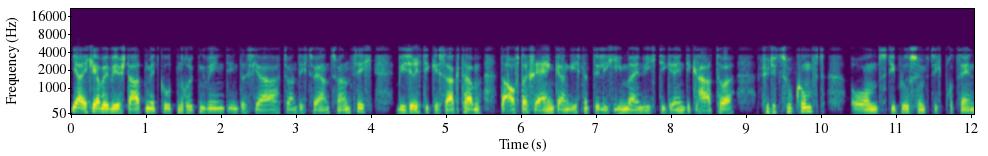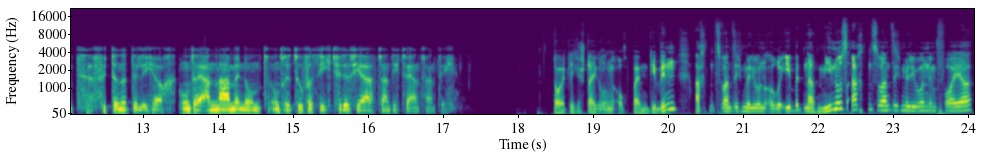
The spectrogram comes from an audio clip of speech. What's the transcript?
Ja, ich glaube, wir starten mit gutem Rückenwind in das Jahr 2022. Wie Sie richtig gesagt haben, der Auftragseingang ist natürlich immer ein wichtiger Indikator für die Zukunft und die plus 50 Prozent füttern natürlich auch unsere Annahmen und unsere Zuversicht für das Jahr 2022 deutliche Steigerung auch beim Gewinn. 28 Millionen Euro EBIT nach minus 28 Millionen im Vorjahr.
